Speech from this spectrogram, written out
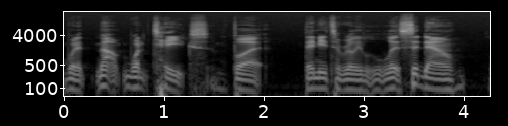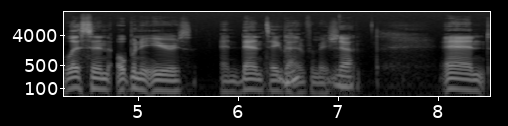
what it not what it takes, but they need to really li- sit down, listen, open their ears, and then take that Mhm. information. Yeah. in. And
